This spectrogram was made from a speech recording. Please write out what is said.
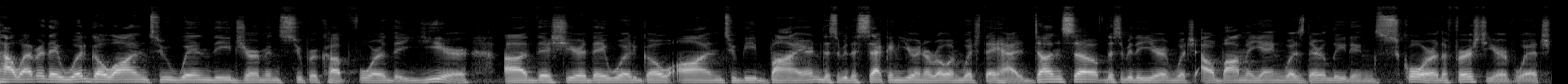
however, they would go on to win the German Super Cup for the year. Uh, this year, they would go on to beat Bayern. This would be the second year in a row in which they had done so. This would be the year in which Aubameyang was their leading scorer, the first year of which.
